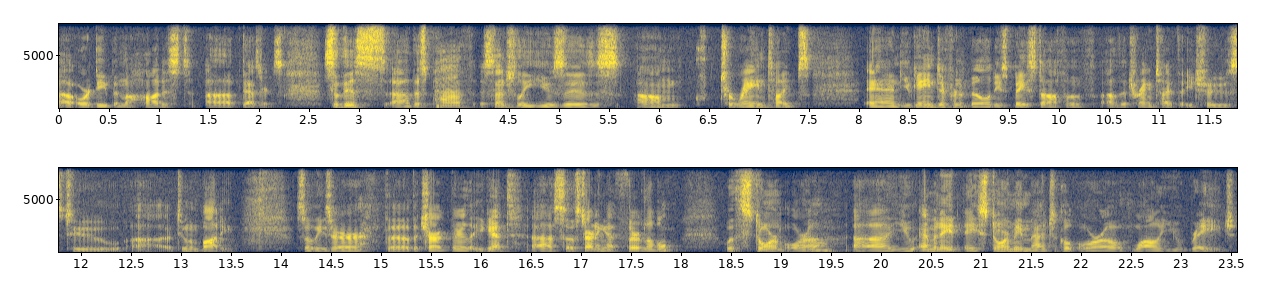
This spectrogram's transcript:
uh, or deep in the hottest of deserts. So this uh, this path essentially uses um, terrain types and you gain different abilities based off of uh, the terrain type that you choose to uh, to embody. So these are the the chart there that you get. Uh, so starting at third level. With Storm Aura, uh, you emanate a stormy magical aura while you rage.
